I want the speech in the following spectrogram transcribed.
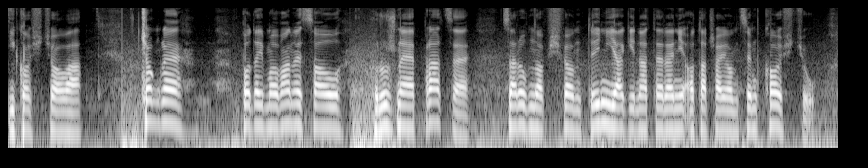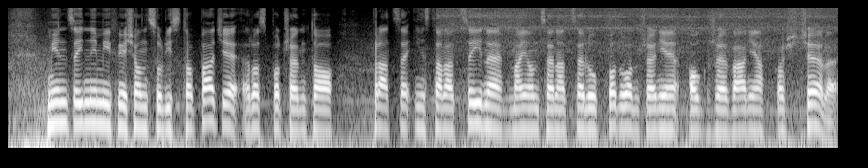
i kościoła. Ciągle podejmowane są różne prace, zarówno w świątyni, jak i na terenie otaczającym kościół. Między innymi w miesiącu listopadzie rozpoczęto prace instalacyjne mające na celu podłączenie ogrzewania w kościele.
